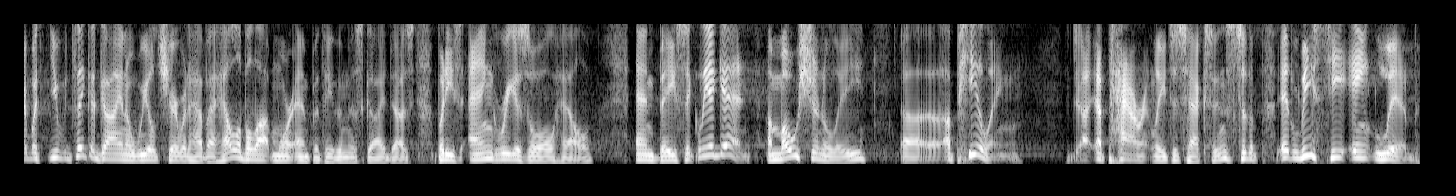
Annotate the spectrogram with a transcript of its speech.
I would, you would think a guy in a wheelchair would have a hell of a lot more empathy than this guy does, but he's angry as all hell, and basically, again, emotionally uh, appealing, uh, apparently to Texans. To the at least he ain't lib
